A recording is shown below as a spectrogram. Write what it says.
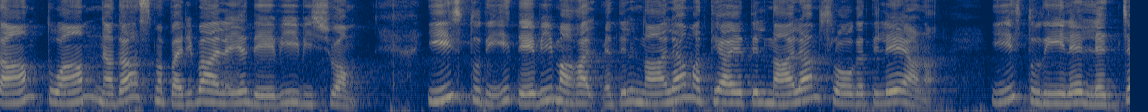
താം ത്വാം നദാസ്മ പരിപാലയ ദേവീ വിശ്വം. ഈ സ്തുതി ദേവി മഹാത്മ്യത്തിൽ നാലാം അധ്യായത്തിൽ നാലാം ശ്ലോകത്തിലെയാണ്. ഈ സ്തുതിയിലെ ലജ്ജ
